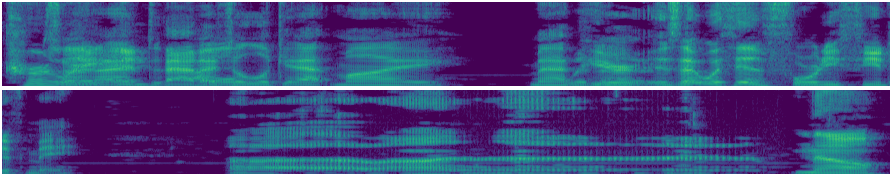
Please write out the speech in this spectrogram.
currently Sorry, I, in to, I have to look at my map here. Is that within forty feet of me? uh, no.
